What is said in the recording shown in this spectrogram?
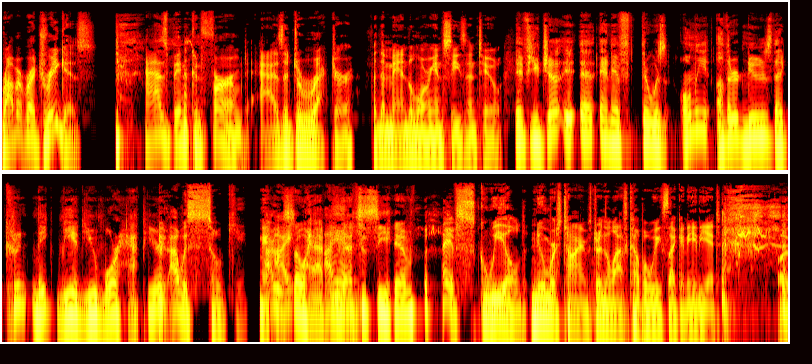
Robert Rodriguez has been confirmed as a director for The Mandalorian season two. if you just and if there was only other news that couldn't make me and you more happier, Dude, I was so giddy, man. I was so happy I have- to see him. I have squealed numerous times during the last couple of weeks like an idiot. Uh,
